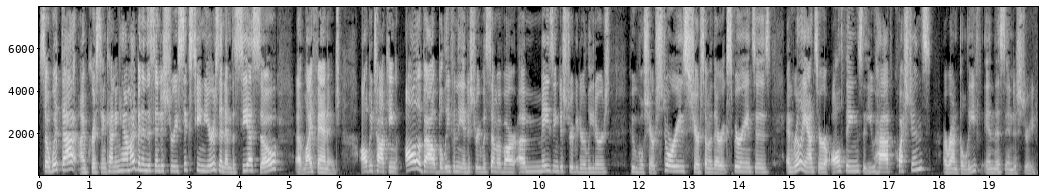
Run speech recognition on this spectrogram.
So, with that, I'm Kristen Cunningham. I've been in this industry 16 years and am the CSO at LifeVantage. I'll be talking all about belief in the industry with some of our amazing distributor leaders who will share stories, share some of their experiences, and really answer all things that you have questions around belief in this industry.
